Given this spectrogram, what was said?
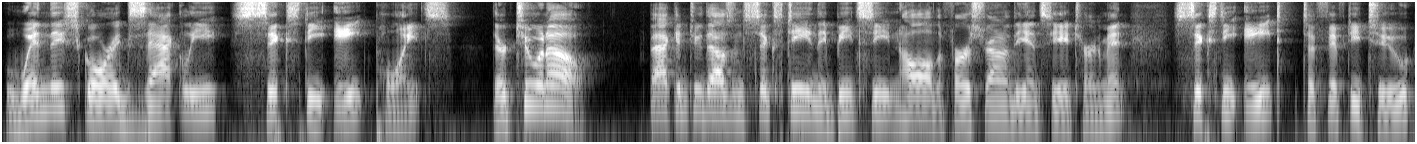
when they score exactly 68 points, they're 2 0. Back in 2016, they beat Seton Hall in the first round of the NCAA tournament, 68 to 52,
